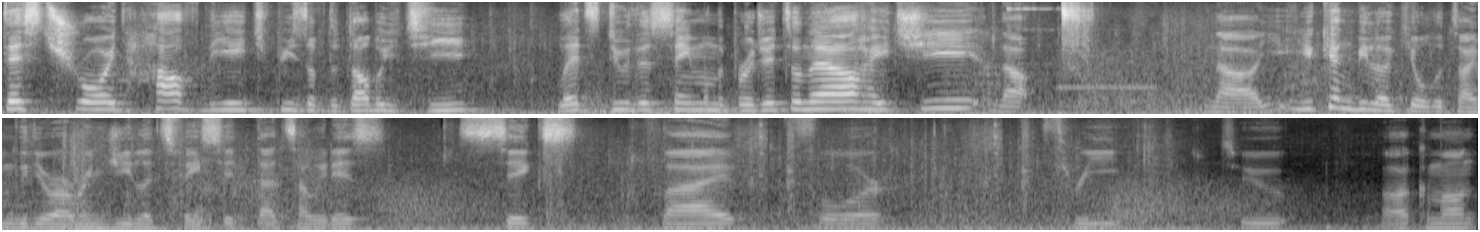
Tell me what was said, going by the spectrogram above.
destroyed half the HPs of the WT. Let's do the same on the Progetto now. HE, no. No, you, you can be lucky all the time with your RNG, let's face it. That's how it is. Six, five, four, three, two, Oh, come on.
